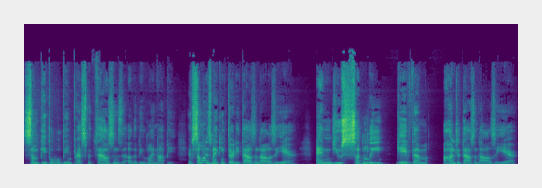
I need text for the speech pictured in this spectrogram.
Some people will be impressed with thousands that other people might not be. If someone is making $30,000 a year and you suddenly gave them $100,000 a year,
